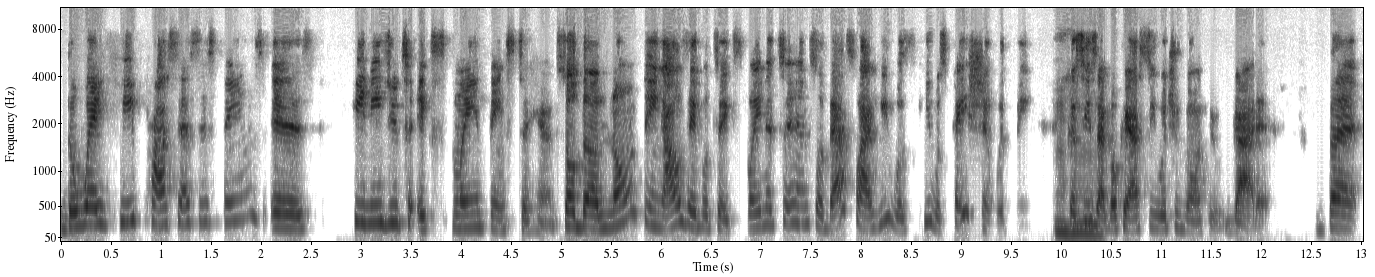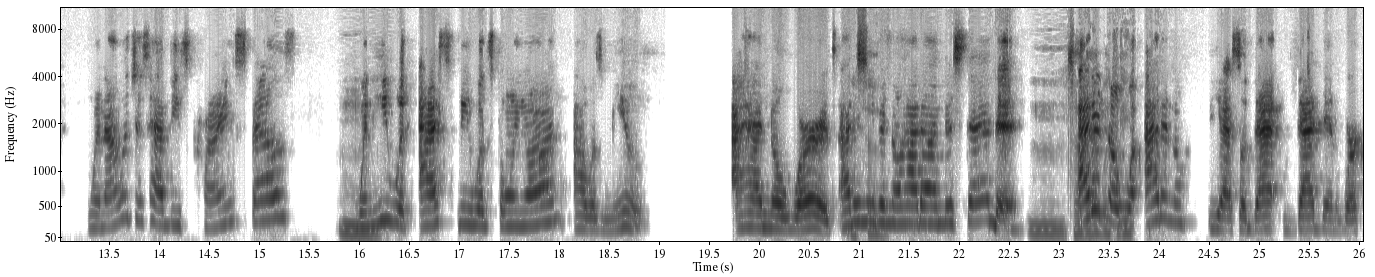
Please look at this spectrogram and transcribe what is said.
the way he processes things is he needs you to explain things to him. So the alone thing, I was able to explain it to him. So that's why he was he was patient with me because he's Mhm. like, okay, I see what you're going through. Got it. But when I would just have these crying spells, when Mm. he would ask me what's going on, I was mute. I had no words. I didn't So- even know how to understand it. Mm, so I didn't know lead- what I didn't know. Yeah, so that that didn't work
